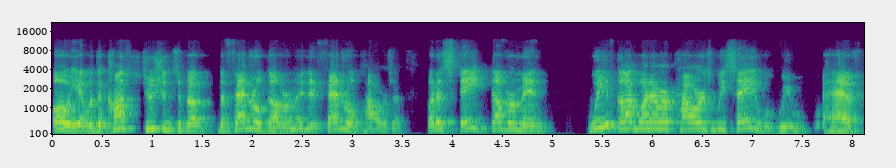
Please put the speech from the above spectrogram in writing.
oh, yeah, well, the Constitution's about the federal government and federal powers, but a state government, we've got whatever powers we say we have,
